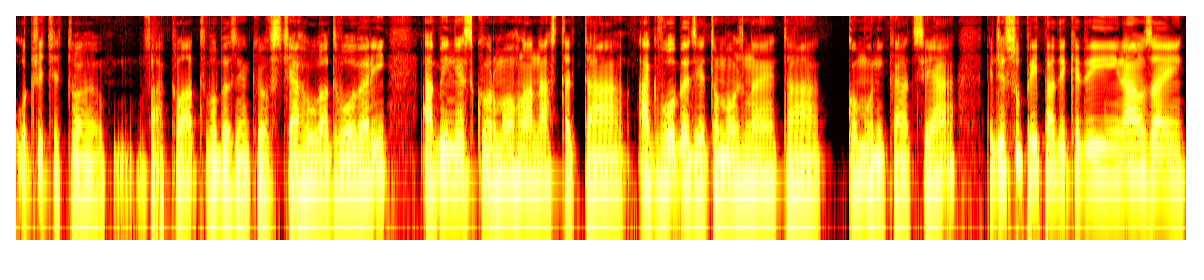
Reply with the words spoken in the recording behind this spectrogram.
Určite to je základ vôbec nejakého vzťahu a dôvery, aby neskôr mohla nastať tá, ak vôbec je to možné, tá komunikácia, keďže sú prípady, kedy naozaj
